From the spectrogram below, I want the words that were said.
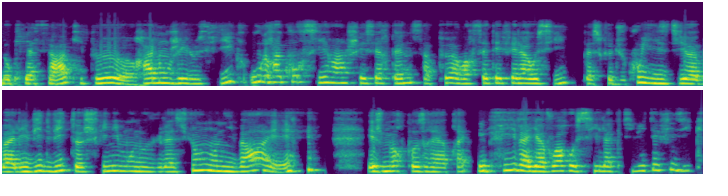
Donc il y a ça qui peut euh, rallonger le cycle ou le raccourcir. Hein. Chez certaines, ça peut avoir cet effet-là aussi, parce que du coup, il se dit ah bah allez vite vite, je finis mon ovulation, on y va et et je me reposerai après. Et puis il va y avoir aussi l'activité physique.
